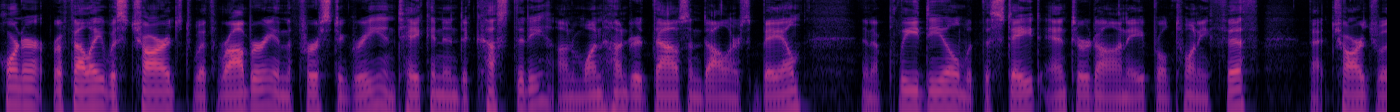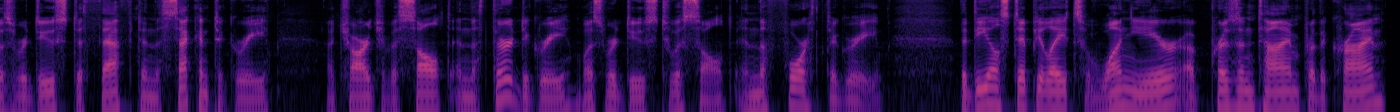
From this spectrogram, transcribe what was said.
Horner Raffelli was charged with robbery in the first degree and taken into custody on $100,000 bail. In a plea deal with the state entered on April 25th, that charge was reduced to theft in the second degree. A charge of assault in the third degree was reduced to assault in the fourth degree. The deal stipulates one year of prison time for the crime.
